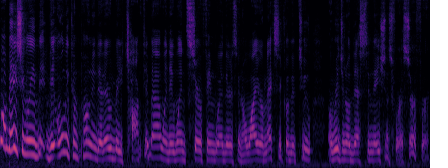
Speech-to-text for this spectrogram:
Well, basically, the, the only component that everybody talked about when they went surfing, whether it's in Hawaii or Mexico, the two original destinations for a surfer,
